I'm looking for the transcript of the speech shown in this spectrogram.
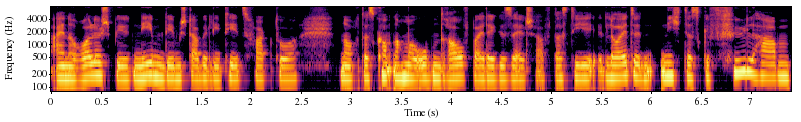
eine Rolle spielt, neben dem Stabilitätsfaktor noch. Das kommt nochmal obendrauf bei der Gesellschaft, dass die Leute nicht das Gefühl haben,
